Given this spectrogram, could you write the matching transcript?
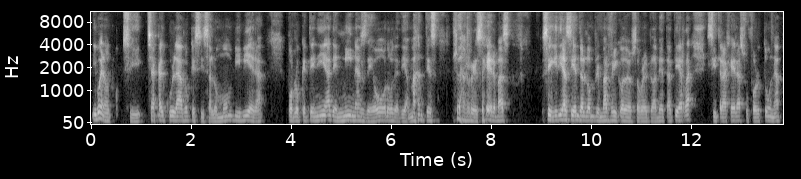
Y bueno, si se ha calculado que si Salomón viviera por lo que tenía de minas de oro, de diamantes, las reservas, seguiría siendo el hombre más rico sobre el planeta Tierra si trajera su fortuna,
